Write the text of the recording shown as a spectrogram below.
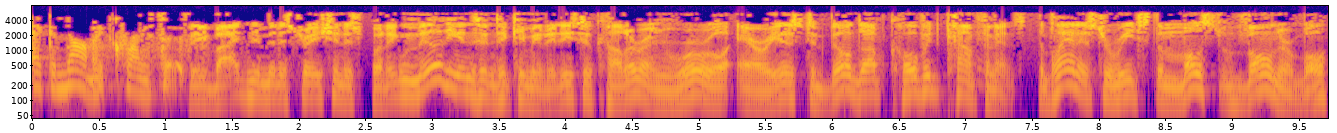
economic crisis. The Biden administration is putting millions into communities of color and rural areas to build up COVID confidence. The plan is to reach the most vulnerable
